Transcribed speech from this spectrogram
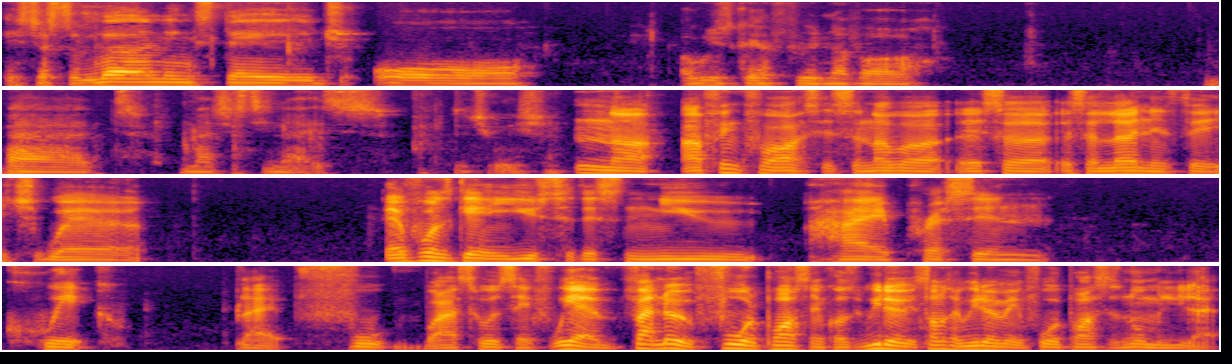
it's just a learning stage, or are we just going through another bad Manchester United situation? No, I think for us it's another it's a it's a learning stage where everyone's getting used to this new high pressing, quick, like full. I would say yeah, in fact no forward passing because we don't sometimes we don't make forward passes normally like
